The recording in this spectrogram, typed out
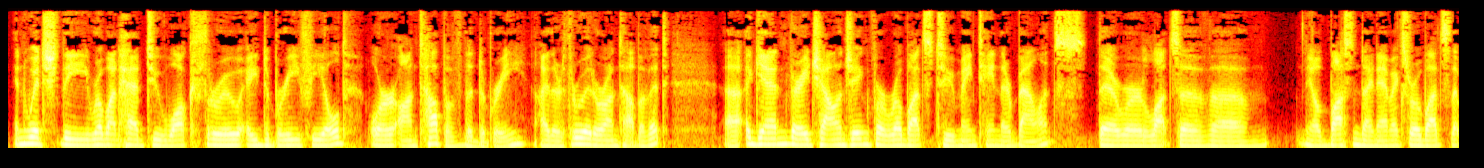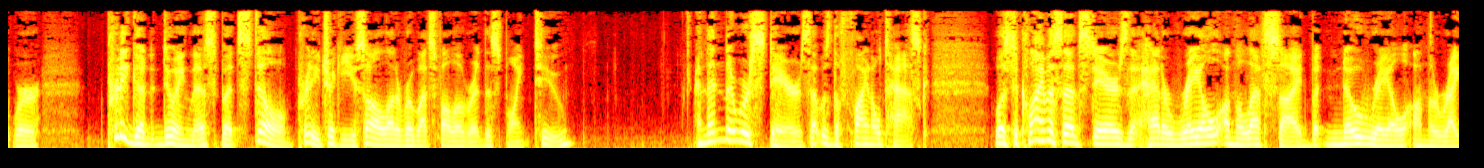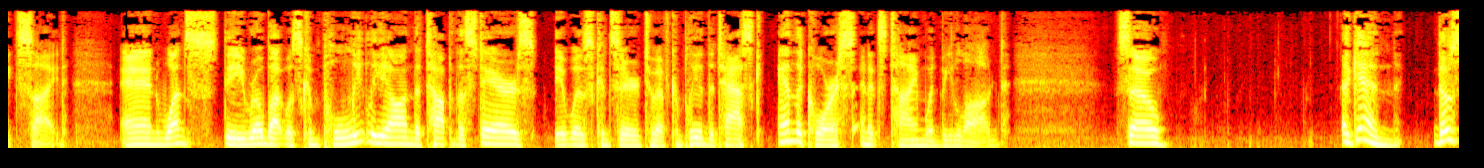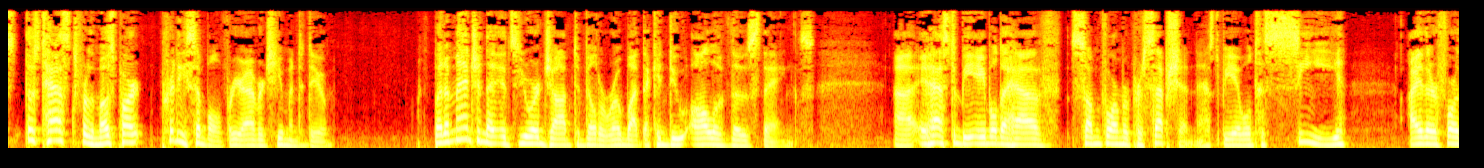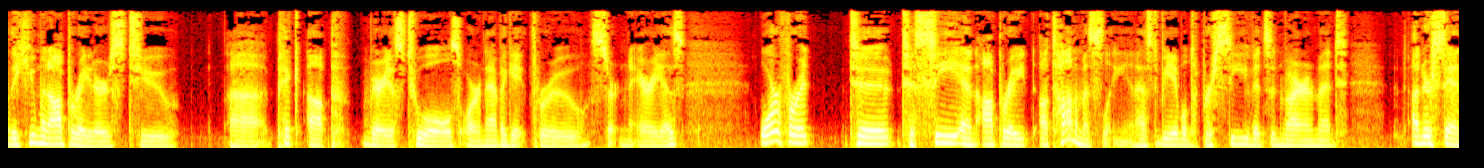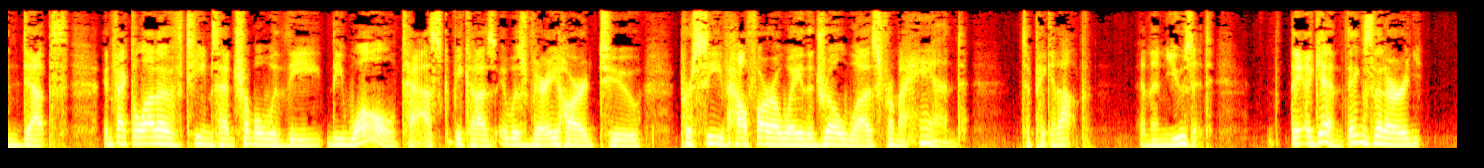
in which the robot had to walk through a debris field or on top of the debris, either through it or on top of it. Uh, again, very challenging for robots to maintain their balance. There were lots of, um, you know, Boston Dynamics robots that were pretty good at doing this, but still pretty tricky. You saw a lot of robots fall over at this point too. And then there were stairs. That was the final task. Was to climb a set of stairs that had a rail on the left side, but no rail on the right side. And once the robot was completely on the top of the stairs, it was considered to have completed the task and the course, and its time would be logged. So, again, those, those tasks for the most part, pretty simple for your average human to do. But imagine that it's your job to build a robot that can do all of those things. Uh, it has to be able to have some form of perception. It has to be able to see either for the human operators to uh, pick up various tools or navigate through certain areas, or for it to to see and operate autonomously. It has to be able to perceive its environment understand depth. In fact, a lot of teams had trouble with the, the wall task because it was very hard to perceive how far away the drill was from a hand to pick it up and then use it. They, again, things that are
